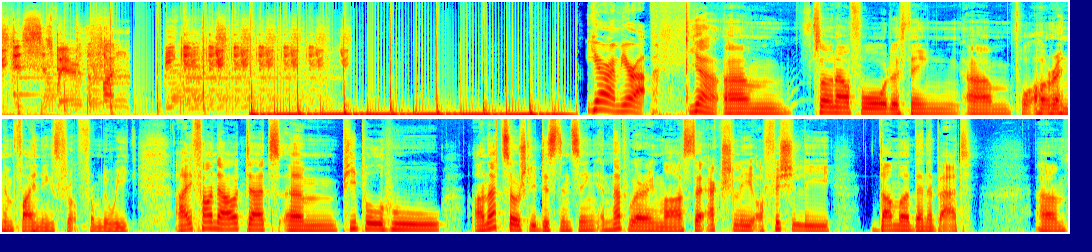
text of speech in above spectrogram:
You, this is where the fun begins. Yoram, you're up. Yeah, um, so now for the thing um, for our random findings from, from the week i found out that um, people who are not socially distancing and not wearing masks they're actually officially dumber than a bat um,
